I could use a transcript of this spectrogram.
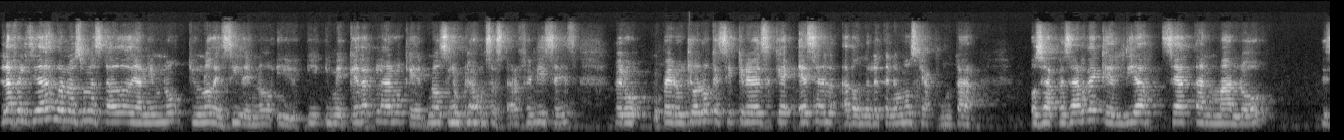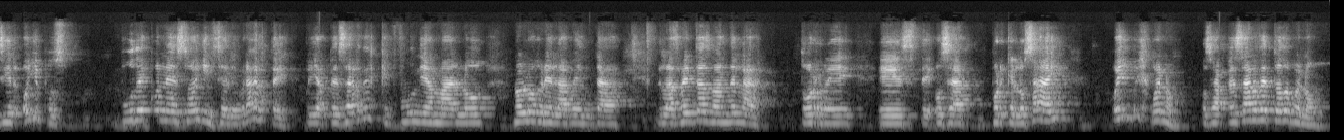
la felicidad, bueno, es un estado de ánimo que uno decide, ¿no? Y, y, y me queda claro que no siempre vamos a estar felices, pero, pero yo lo que sí creo es que es a donde le tenemos que apuntar. O sea, a pesar de que el día sea tan malo, decir, oye, pues pude con eso y celebrarte. Y a pesar de que fue un día malo, no logré la venta, las ventas van de la torre, este, o sea, porque los hay. Oye, bueno, o sea, a pesar de todo, bueno,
